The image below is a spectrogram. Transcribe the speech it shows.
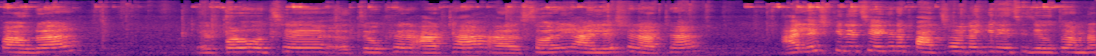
পাউডার এরপর হচ্ছে চোখের আঠা আর সরি আইলেশের আঠা। আইলেশ কিনেছি এখানে পাঁচ ছয়টা কিনেছি যেহেতু আমরা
